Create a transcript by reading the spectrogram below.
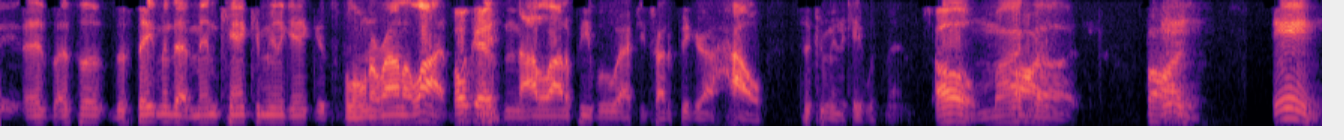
is. it's, it's a, the statement that men can't communicate gets flown around a lot. but Okay. There's not a lot of people who actually try to figure out how to communicate with men. Oh my Bars. God. Bars. Mm. Mm.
